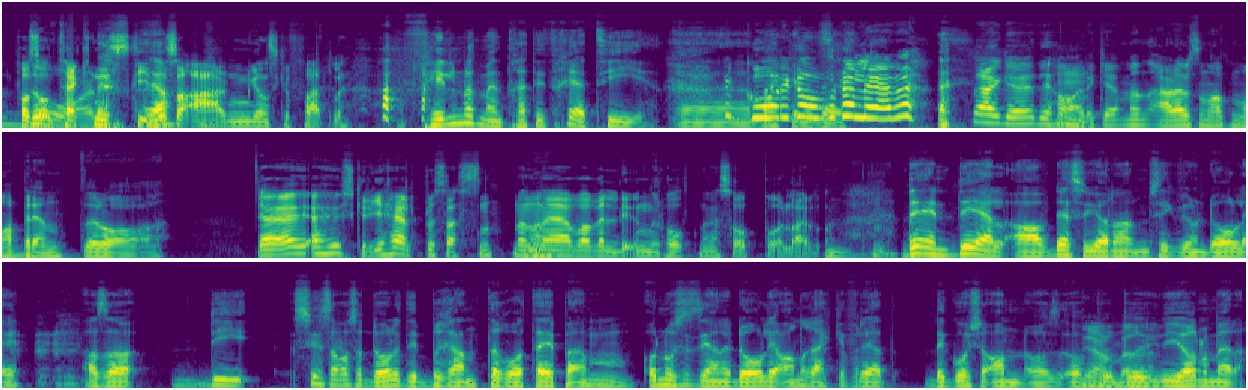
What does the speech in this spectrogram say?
rett På sånn teknisk side Ja. så er den ganske forferdelig. Filmet med en 3310. Uh, Det går ikke an å skalere! Det er gøy. De har Mm. ikke Men er det sånn at noen har brent rå Jeg, jeg, jeg husker ikke helt prosessen, men Nei. jeg var veldig underholdt når jeg så på live. Mm. Det er en del av det som gjør den musikkvideoen dårlig. Altså, de syns han var så dårlig at de brente råteipen, Mm. og nå syns de han er dårlig i andre rekke, fordi at det går ikke an å, å Gjøre gjøre noe med det.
